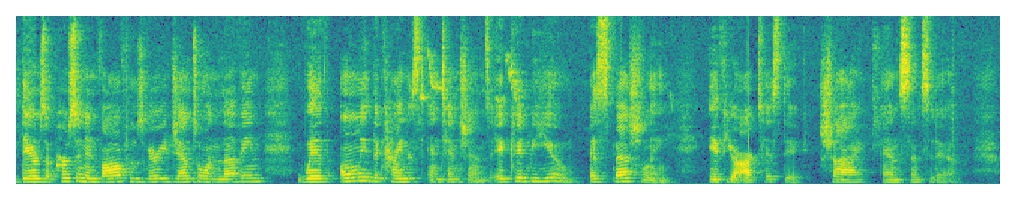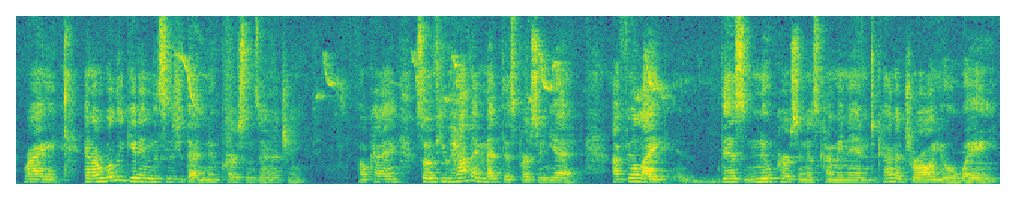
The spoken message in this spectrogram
There's a person involved who's very gentle and loving with only the kindest intentions. It could be you, especially if you're artistic, shy, and sensitive. Right. And I'm really getting this is that new person's energy. Okay. So if you haven't met this person yet, I feel like this new person is coming in to kind of draw you away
